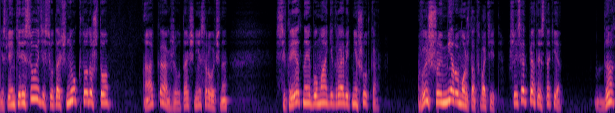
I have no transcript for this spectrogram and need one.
Если интересуетесь, уточню, кто да что». «А как же, уточни срочно. Секретные бумаги грабить не шутка. Высшую меру может отхватить. 65-я статья». «Да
